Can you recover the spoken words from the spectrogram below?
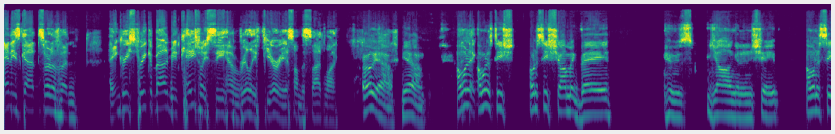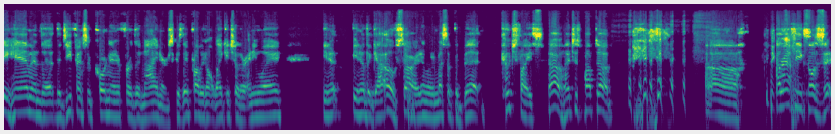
and he's got sort of an angry streak about him. You occasionally see him really furious on the sideline. Oh yeah, yeah. I want to. I want to see. I want to see Sean McVay, who's young and in shape. I want to see him and the the defensive coordinator for the Niners because they probably don't like each other anyway. You know. You know the guy. Oh, sorry, I didn't want to mess up the bit. Coach fights. Oh, that just popped up. Oh, The I love that you called. Z-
